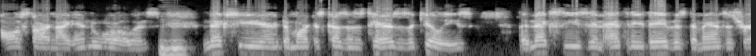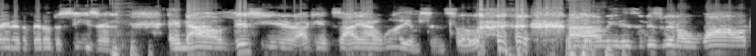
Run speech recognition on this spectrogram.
All Star Night in New Orleans. Mm-hmm. Next year, Demarcus Cousins tears his Achilles. The next season, Anthony Davis demands a trade in the middle of the season, and now this year I get Zion Williamson. So, uh, I mean, it's, it's been a wild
